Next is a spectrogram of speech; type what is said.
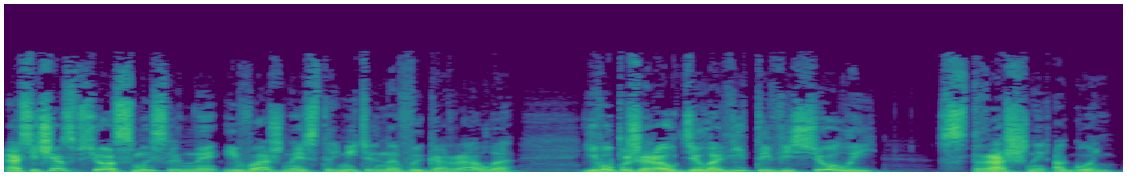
А сейчас все осмысленное и важное стремительно выгорало, его пожирал деловитый, веселый, страшный огонь.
